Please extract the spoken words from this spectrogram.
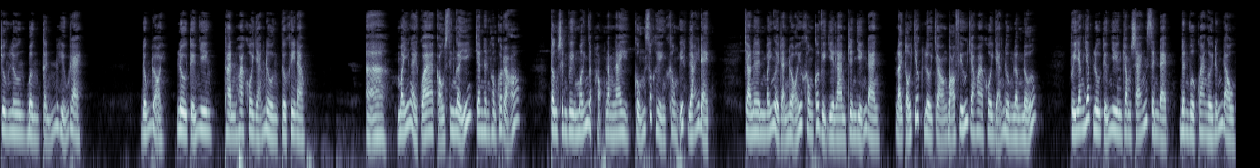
Trương Lương bừng tỉnh hiểu ra. Đúng rồi, Lưu Tiểu Nhiên thành hoa khôi giảng đường từ khi nào? À, mấy ngày qua cậu xin nghỉ cho nên không có rõ. Tân sinh viên mới nhập học năm nay cũng xuất hiện không ít gái đẹp. Cho nên mấy người rảnh rỗi không có việc gì làm trên diễn đàn, lại tổ chức lựa chọn bỏ phiếu cho hoa khôi giảng đường lần nữa. Vì dân dấp Lưu Tiểu Nhiên trong sáng xinh đẹp nên vượt qua người đứng đầu,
